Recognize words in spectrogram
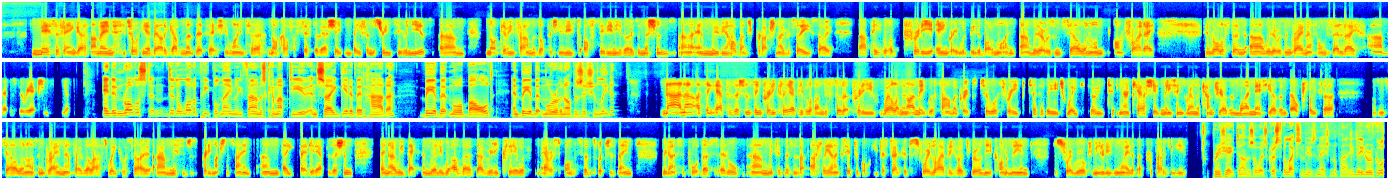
Massive anger. I mean, you're talking about a government that's actually wanting to knock off a fifth of our sheep and beef industry in seven years, um, not giving farmers opportunities to offset any of those emissions, uh, and moving a whole bunch of production overseas. So uh, people are pretty angry, would be the bottom line. Um, whether it was in Selwyn on, on Friday, in Rolleston, uh, whether it was in Greymouth on Saturday, um, that was the reaction. Yep. And in Rolleston, did a lot of people, namely farmers, come up to you and say, get a bit harder, be a bit more bold, and be a bit more of an opposition leader? No, no, I think our position's been pretty clear. People have understood it pretty well. I mean, I meet with farmer groups two or three, typically each week, doing you know cowshed meetings around the country. I was in Waimate, I was in Balclutha, I was in Selwyn, I was in Greymouth over the last week or so. Um, message is pretty much the same. Um, they they get our position. They know we back them really well. They're, they're really clear with our response since, which has been we don't support this at all. Um, we think this is utterly unacceptable. You just don't go destroy livelihoods, ruin the economy, and destroy rural communities in the way that they're proposing here. Appreciate time as always. Christopher Luxon, who's the National Party leader, of course.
